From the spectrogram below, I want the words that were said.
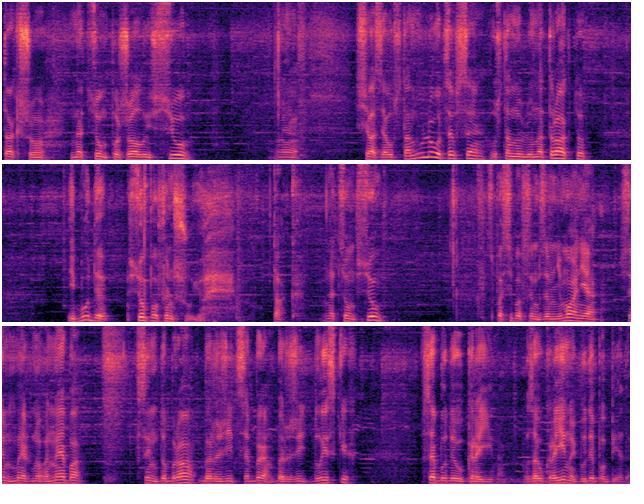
Так що на цьому, пожалуй, все. Зараз я установлю це все, установлю на трактор. І буде все по феншую. Так, на цьому все. Спасибо всім за внимание, всім мирного неба, всім добра, бережіть себе, бережіть близьких. Все буде Україна. За Україною буде побіда.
